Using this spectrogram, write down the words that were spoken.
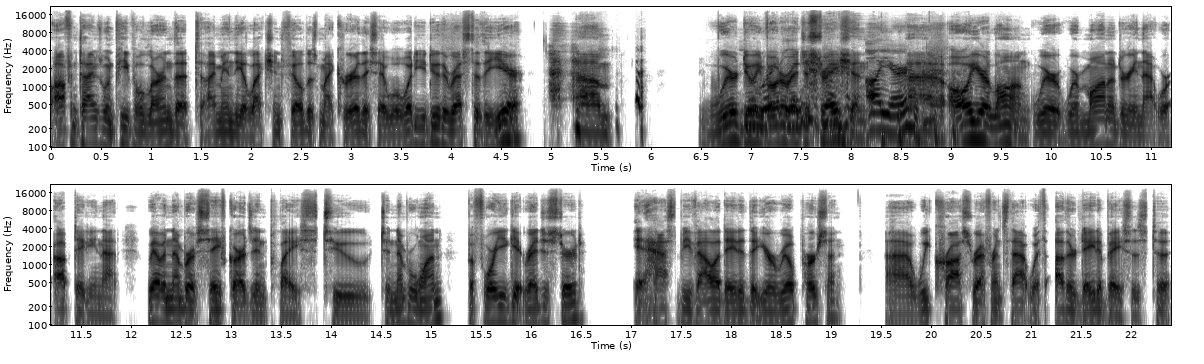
oftentimes, when people learn that I'm in the election field as my career, they say, Well, what do you do the rest of the year? Um, we're doing voter registration all year. uh, all year long. We're we're monitoring that. We're updating that. We have a number of safeguards in place to to number one before you get registered, it has to be validated that you're a real person. Uh, we cross reference that with other databases to,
